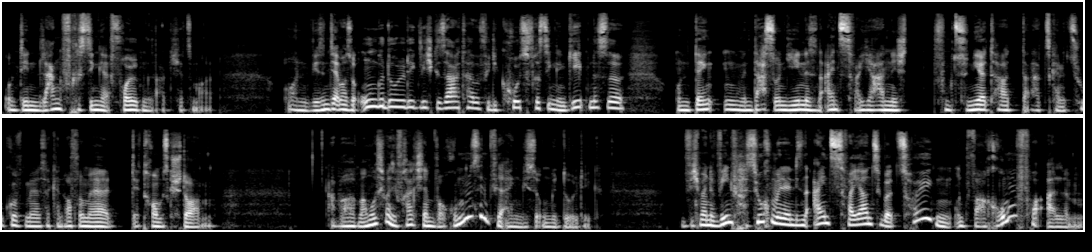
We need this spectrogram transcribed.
und den langfristigen Erfolgen, sage ich jetzt mal. Und wir sind ja immer so ungeduldig, wie ich gesagt habe, für die kurzfristigen Ergebnisse und denken, wenn das und jenes in ein, zwei Jahren nicht funktioniert hat, dann hat es keine Zukunft mehr, es hat keine Hoffnung mehr, der Traum ist gestorben. Aber man muss sich mal die Frage stellen, warum sind wir eigentlich so ungeduldig? Ich meine, wen versuchen wir denn in diesen ein, zwei Jahren zu überzeugen und warum vor allem?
